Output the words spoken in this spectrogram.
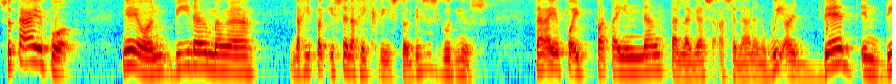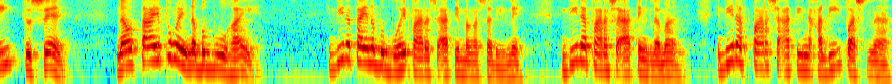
So tayo po, ngayon, bilang mga nakipag-isa na kay Kristo, this is good news. Tayo po ay patay ng talaga sa kasalanan. We are dead indeed to sin. Now, tayo po ngayon nabubuhay. Hindi na tayo nabubuhay para sa ating mga sarili. Hindi na para sa ating laman. Hindi na para sa ating nakalipas na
